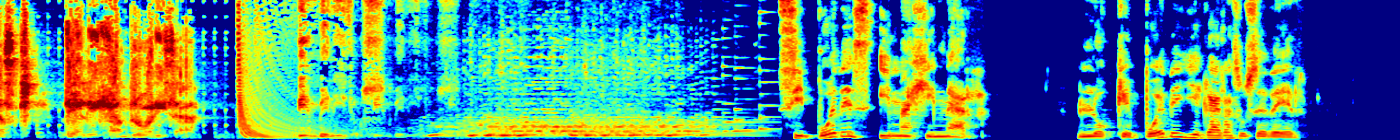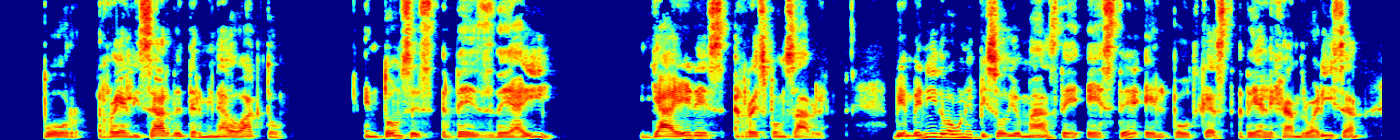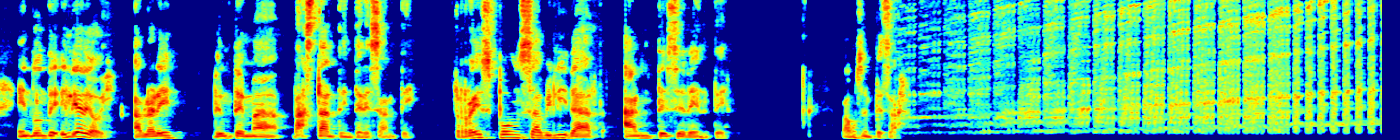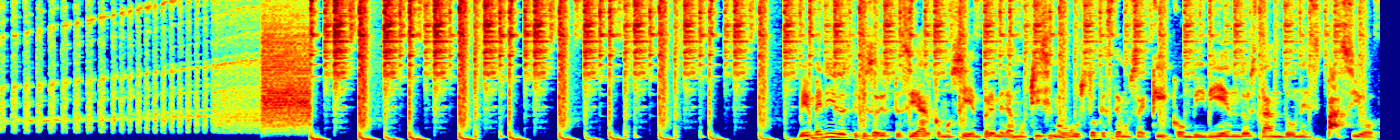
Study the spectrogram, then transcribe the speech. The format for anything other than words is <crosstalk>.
podcast de Alejandro Ariza. Bienvenidos. Si puedes imaginar lo que puede llegar a suceder por realizar determinado acto, entonces desde ahí ya eres responsable. Bienvenido a un episodio más de este, el podcast de Alejandro Ariza, en donde el día de hoy hablaré de un tema bastante interesante, responsabilidad antecedente. Vamos a empezar. Bienvenido a este episodio especial, como siempre, me da muchísimo gusto que estemos aquí conviviendo, estando un espacio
